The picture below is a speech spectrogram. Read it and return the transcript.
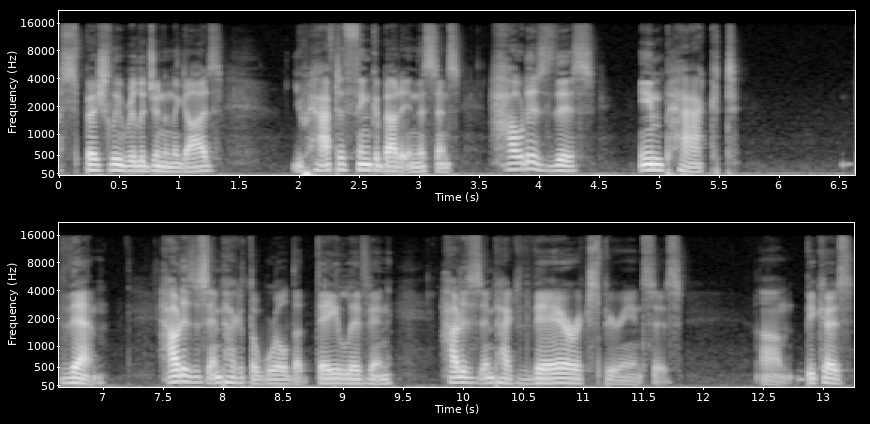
especially religion and the gods, you have to think about it in the sense how does this impact them? How does this impact the world that they live in? How does this impact their experiences? Um, because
